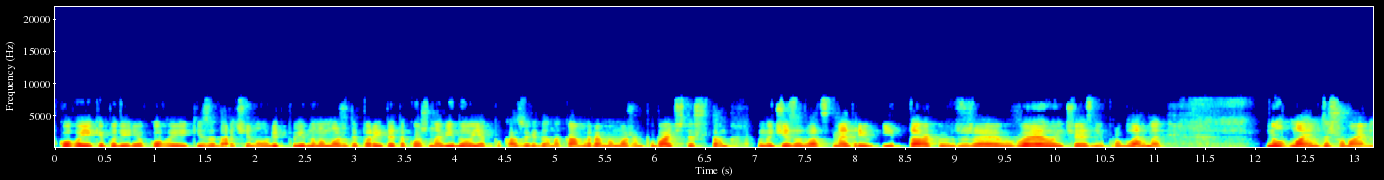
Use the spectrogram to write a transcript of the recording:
В кого яке подвір'я, в кого які задачі. Ну, відповідно, ви можете перейти також на відео, як показує дана камера. Ми можемо побачити, що там вночі за 20 метрів і так вже величезні проблеми. Ну, маємо те, що маємо.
